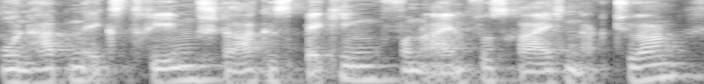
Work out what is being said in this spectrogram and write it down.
Und hat ein extrem starkes Backing von einflussreichen Akteuren.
